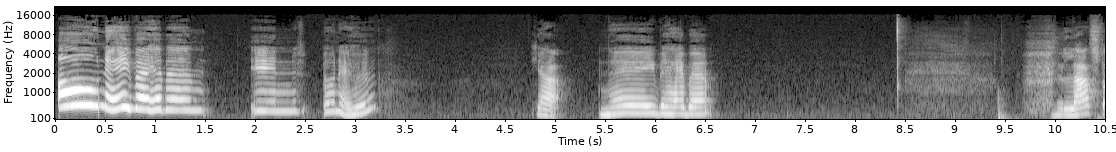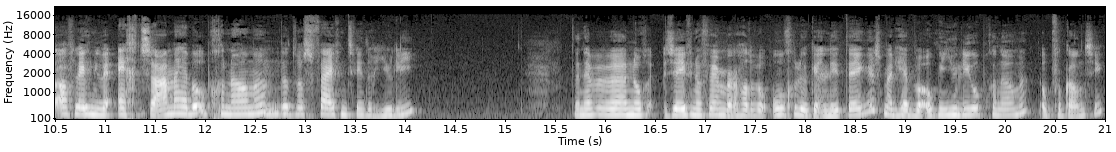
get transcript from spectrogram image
Oh nee, wij hebben in... Oh nee, huh? Ja, nee, we hebben... De laatste aflevering die we echt samen hebben opgenomen, dat was 25 juli. Dan hebben we nog 7 november hadden we ongelukken en littekens, maar die hebben we ook in juli opgenomen, op vakantie.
